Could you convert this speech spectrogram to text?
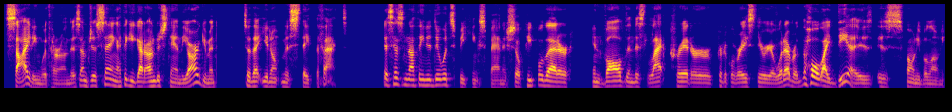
siding with her on this. I'm just saying I think you got to understand the argument so that you don't misstate the facts. This has nothing to do with speaking Spanish. So people that are involved in this lat crit or critical race theory or whatever. The whole idea is is phony baloney.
